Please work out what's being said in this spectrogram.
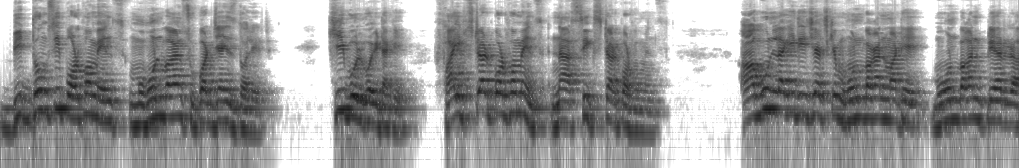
বিধ্বংসী পারফরমেন্স মোহনবাগান সুপার জায়েন্টস দলের। কি বলব এটাকে? ফাইভ স্টার পারফরমেন্স না সিক্স স্টার পারফরমেন্স আগুন লাগিয়ে দিয়েছে আজকে মোহনবাগান মাঠে। মোহনবাগান প্লেয়াররা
